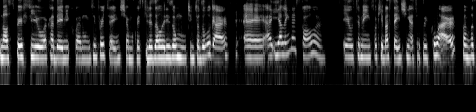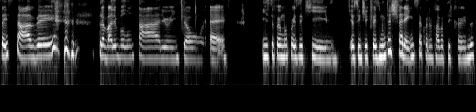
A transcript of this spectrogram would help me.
nosso perfil acadêmico é muito importante, é uma coisa que eles valorizam muito em todo lugar. É, e além da escola, eu também foquei bastante em extracurricular, como vocês sabem, trabalho voluntário, então é, isso foi uma coisa que eu senti que fez muita diferença quando eu estava aplicando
